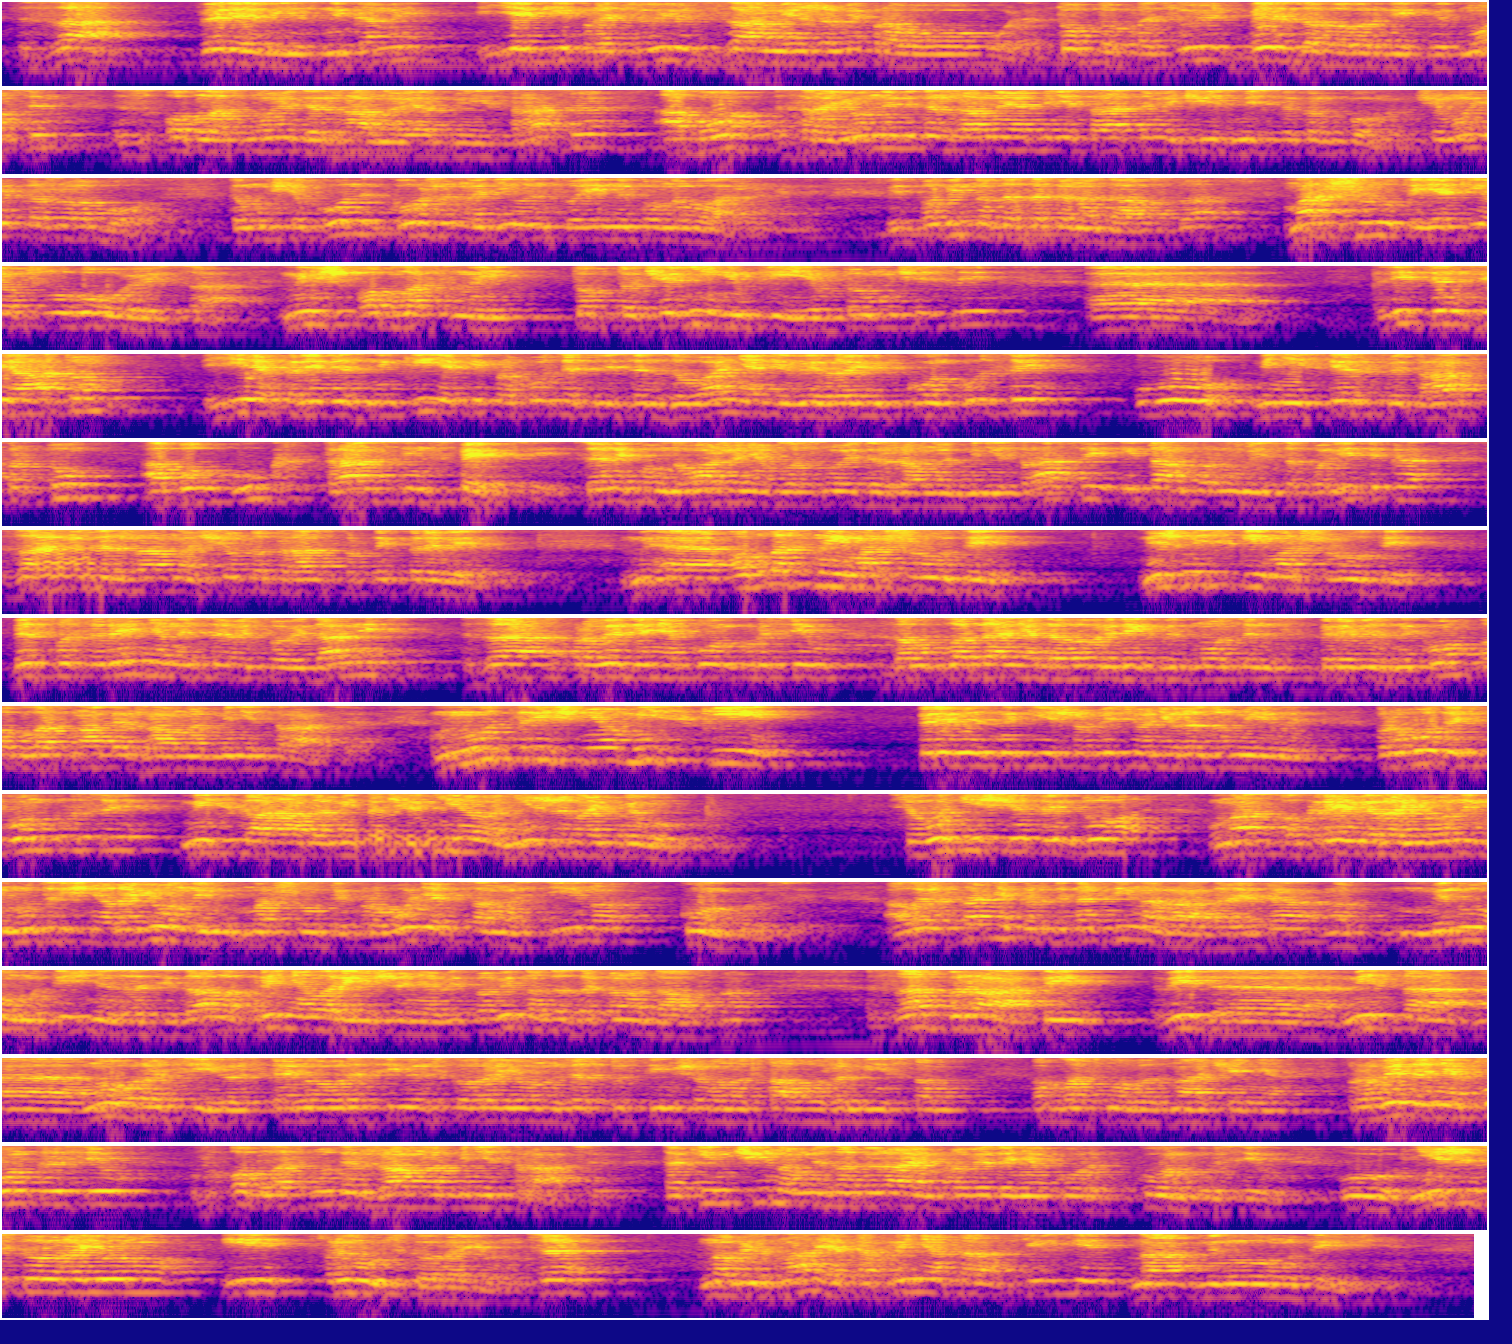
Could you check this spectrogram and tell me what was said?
за перевізниками, які працюють за межами правового поля, тобто працюють без договорних відносин з обласною державною адміністрацією або з районними державними адміністраціями чи з міськвиконкомом. Чому я кажу або? Тому що кожен наділен своїми повноваженнями. Відповідно до законодавства, маршрути, які обслуговуються міжобласні, тобто Чернігів, Київ в тому числі, е, ліцензіатом є перевізники, які проходять ліцензування і виграють конкурси у Міністерстві транспорту або Укртрансінспекції. Це не повноваження обласної державної адміністрації, і там формується політика загальнодержавна щодо транспортних перевезень. Е, Обласні маршрути, міжміські маршрути безпосередньо несе відповідальність за проведення конкурсів, за укладання договірних відносин з перевізником обласна державна адміністрація. Внутрішньоміські перевізники, щоб ви сьогодні розуміли, проводить конкурси міська рада міста Чернігова, Ніжина і Прилук. Сьогодні ще, крім того, у нас окремі райони, внутрішньорайонні маршрути проводять самостійно конкурси. Але остання координаційна рада, яка на минулому тижні засідала, прийняла рішення відповідно до законодавства забрати від е, міста е, Новгород-Сіверська і Новгород-Сіверського району, в зв'язку з тим, що воно стало вже містом обласного значення, проведення конкурсів в обласну державну адміністрацію. Таким чином ми забираємо проведення конкурсів у Ніжинського району і Прилуцького району. Це новизна, яка прийнята тільки на минулому тижні.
